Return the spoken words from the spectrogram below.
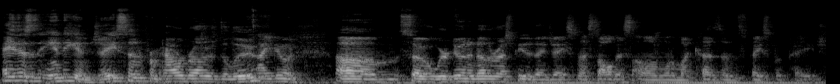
Hey, this is Andy and Jason from Howard Brothers Duluth. How you doing? Um, so we're doing another recipe today, Jason. I saw this on one of my cousin's Facebook page.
